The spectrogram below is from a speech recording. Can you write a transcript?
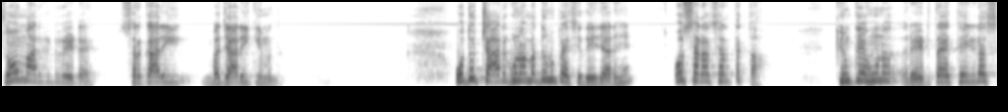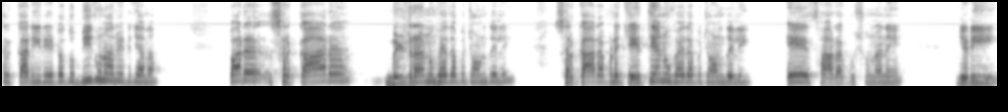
ਜੋ ਮਾਰਕੀਟ ਰੇਟ ਹੈ ਸਰਕਾਰੀ ਬਾਜ਼ਾਰੀ ਕੀਮਤ ਉਹ ਤੋਂ 4 ਗੁਣਾ ਵੱਧ ਉਹਨੂੰ ਪੈਸੇ ਦੇ ਜਾ ਰਹੇ ਹਨ ਉਹ ਸਰਾਸਰ ਧੱਕਾ। ਕਿਉਂਕਿ ਹੁਣ ਰੇਟ ਤਾਂ ਇੱਥੇ ਜਿਹੜਾ ਸਰਕਾਰੀ ਰੇਟ ਉਹ ਤੋਂ 20 ਗੁਣਾ ਰੇਟ ਜ਼ਿਆਦਾ। ਪਰ ਸਰਕਾਰ ਬਿਲਡਰਾਂ ਨੂੰ ਫਾਇਦਾ ਪਹੁੰਚਾਉਣ ਦੇ ਲਈ, ਸਰਕਾਰ ਆਪਣੇ ਚੇਤਿਆਂ ਨੂੰ ਫਾਇਦਾ ਪਹੁੰਚਾਉਣ ਦੇ ਲਈ, ਇਹ ਸਾਰਾ ਕੁਝ ਉਹਨਾਂ ਨੇ ਜਿਹੜੀ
